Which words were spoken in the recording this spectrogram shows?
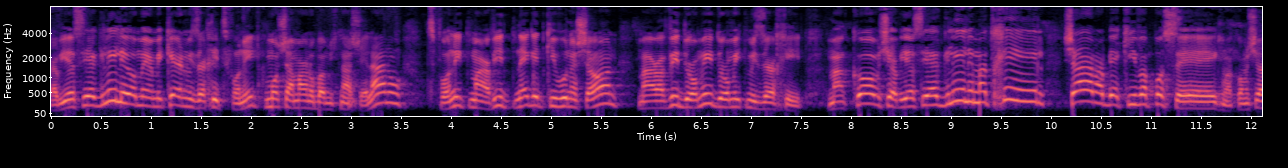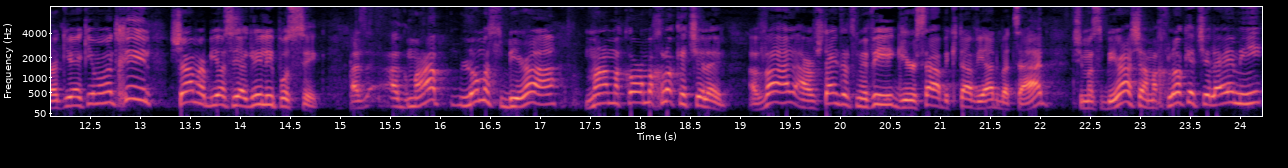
רבי יוסי הגלילי אומר מקרן מזרחית צפונית, כמו שאמרנו במשנה שלנו, צפונית מערבית נגד כיוון השעון, מערבית דרומית, דרומית מזרחית. מקום שרבי יוסי הגלילי מתחיל, שם רבי עקיבא פוסק, מקום שרבי עקיבא מתחיל, שם רבי יוסי הגלילי פוסק. אז הגמרא לא מסבירה מה מקור המחלוקת שלהם, אבל הרב שטיינזלץ מביא גרסה בכתב יד בצד, שמסבירה שהמחלוקת שלהם היא,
